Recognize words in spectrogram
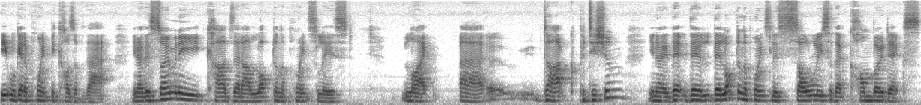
it will get a point because of that. You know, there's so many cards that are locked on the points list, like uh, Dark Petition. You know, they're, they're, they're locked on the points list solely so that combo decks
